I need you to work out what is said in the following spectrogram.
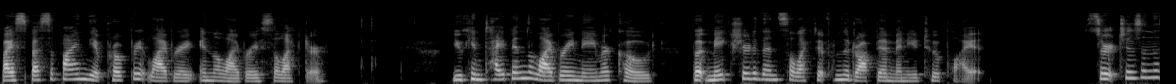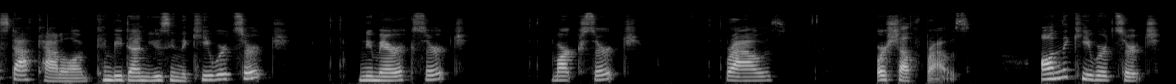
by specifying the appropriate library in the library selector. You can type in the library name or code, but make sure to then select it from the drop-down menu to apply it. Searches in the staff catalog can be done using the keyword search, numeric search, MARC search, browse, or shelf browse. On the keyword search,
